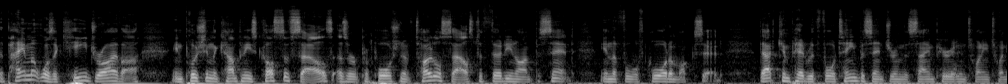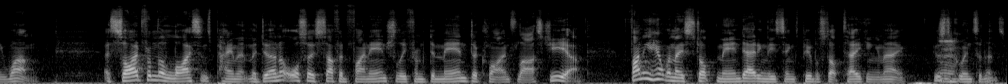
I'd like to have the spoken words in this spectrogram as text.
The payment was a key driver in pushing the company's cost of sales as a proportion of total sales to 39% in the fourth quarter, Mock said. That compared with 14% during the same period in 2021. Aside from the license payment, Moderna also suffered financially from demand declines last year. Funny how when they stopped mandating these things, people stopped taking them, eh? Just mm. a coincidence.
